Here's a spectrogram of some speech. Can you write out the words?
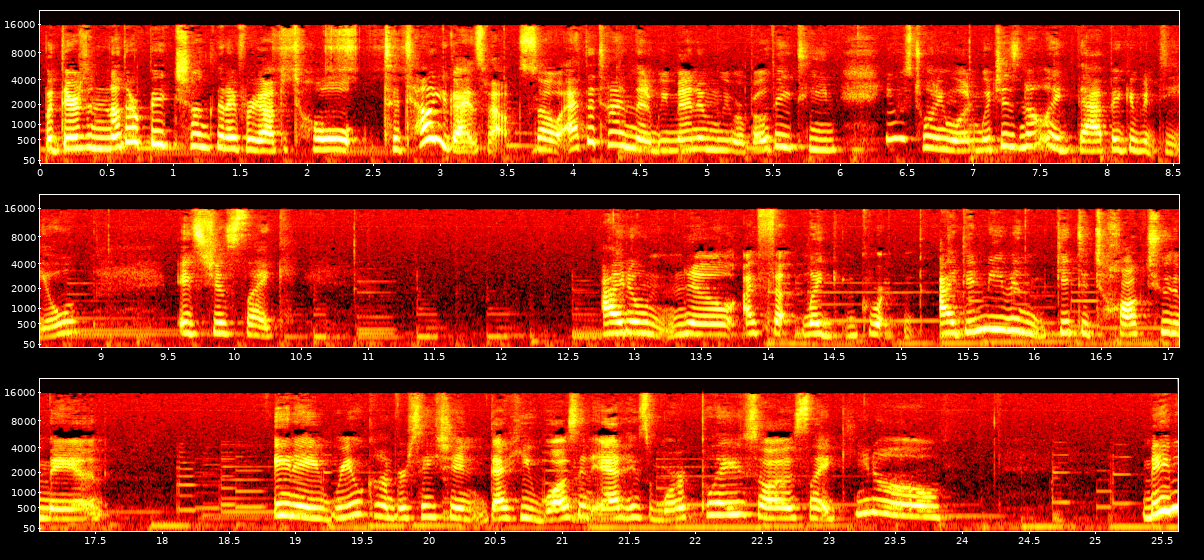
But there's another big chunk that I forgot to told to tell you guys about. So at the time that we met him, we were both 18. He was 21, which is not like that big of a deal. It's just like I don't know. I felt like gr- I didn't even get to talk to the man in a real conversation that he wasn't at his workplace. So I was like, you know, maybe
